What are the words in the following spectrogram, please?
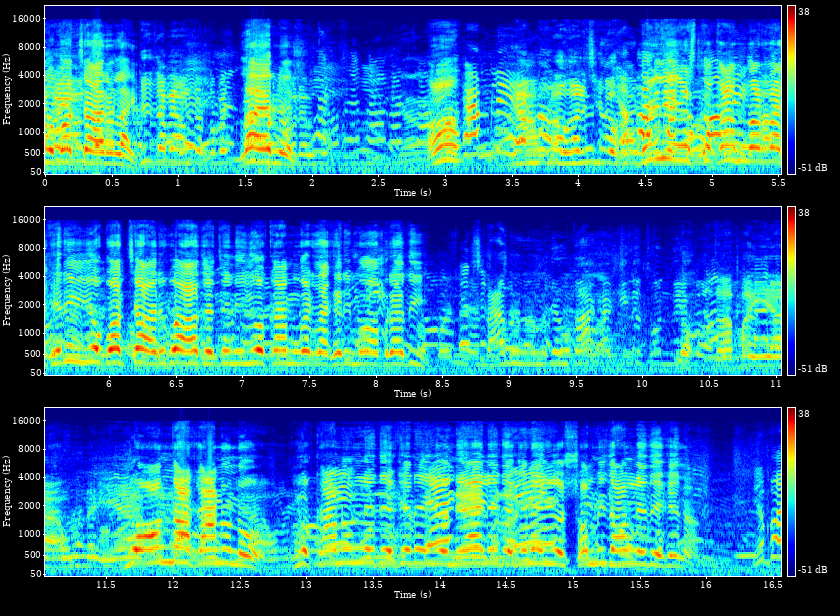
यो बच्चाहरूलाई। ल हेर्नुहोस्? मैले यस्तो काम गर्दाखेरि यो बच्चाहरूको आज चाहिँ नि यो काम गर्दाखेरि म अपराधी। यो अन्धा कानुन हो। यो कानुनले देखेन यो न्यायले देखेन यो संविधानले देखेन। यता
